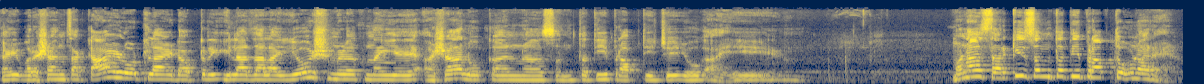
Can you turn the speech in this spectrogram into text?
काही वर्षांचा काळ लोटलाय डॉक्टर इलाजाला यश मिळत नाहीये अशा लोकांना संतती प्राप्तीचे योग आहे. मनासारखी संतती प्राप्त होणार आहे.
